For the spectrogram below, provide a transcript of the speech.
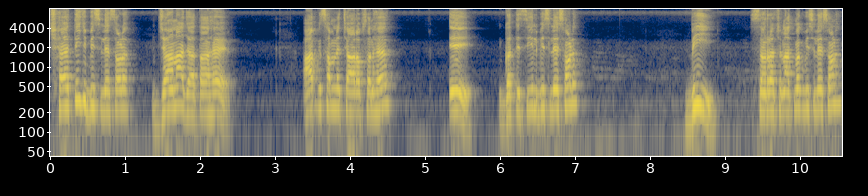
क्षैतिज विश्लेषण जाना जाता है। आपके सामने चार ऑप्शन है, ए, गतिशील विश्लेषण, बी, संरचनात्मक विश्लेषण,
